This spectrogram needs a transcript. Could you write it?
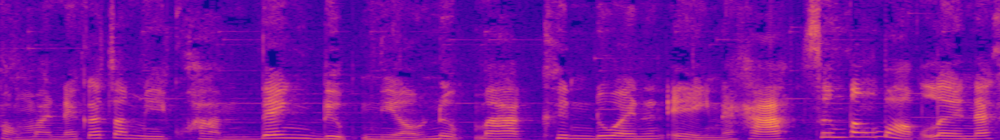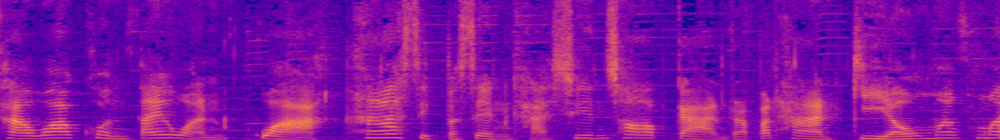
ของมันเนี่ยก็จะมีความเด้งดึบเหนียวหนึบมากขึ้นด้วยนั่นเองนะคะ ซึ่งต้องบอกเลยนะคะว่าคนไต้หวันกว่า 50%ค่ะชื่นชอบการรับประทานเกี๊ยวม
